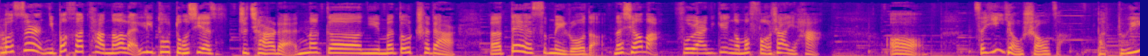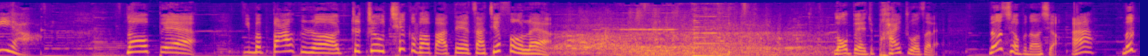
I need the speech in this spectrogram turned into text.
没事儿，你不喝汤能了，里头东西也值钱的。那个你们都吃点儿，呃，蛋是美容的，那行吧，服务员你给我们封上一下。哦，这一摇勺子。不对呀，老板，你们八个人，这只有七个王八蛋，咋结婚了？老板就拍桌子了，能行不能行？啊，能干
